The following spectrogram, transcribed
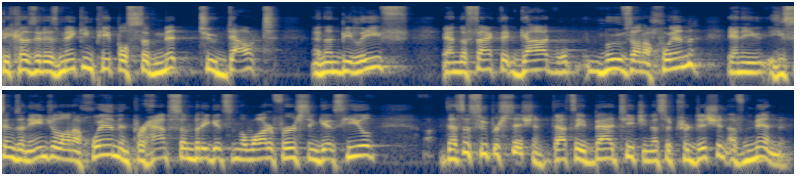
because it is making people submit to doubt and unbelief and the fact that God moves on a whim and he, he sends an angel on a whim and perhaps somebody gets in the water first and gets healed, that's a superstition. That's a bad teaching. That's a tradition of men.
